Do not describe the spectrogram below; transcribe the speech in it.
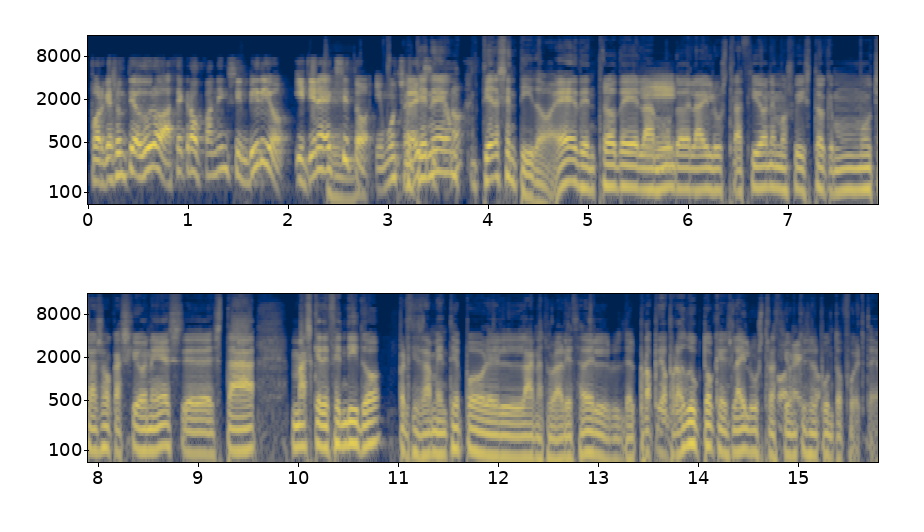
Porque es un tío duro, hace crowdfunding sin vídeo y tiene éxito, y mucho tiene, éxito, Tiene sentido, ¿eh? Dentro del mundo de la ilustración hemos visto que en muchas ocasiones eh, está más que defendido precisamente por la naturaleza del, propio producto, que es la ilustración, que es el punto fuerte.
